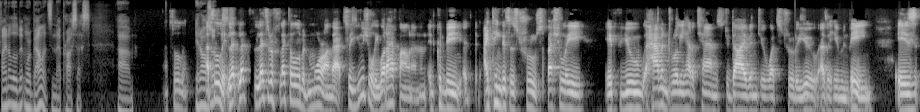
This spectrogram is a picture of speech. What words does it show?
find a little bit more balance in that process. Um, Absolutely. Also- Absolutely. Let, let's let's reflect a little bit more on that. So usually what I have found, and it could be, I think this is true, especially if you haven't really had a chance to dive into what's true to you as a human being, is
